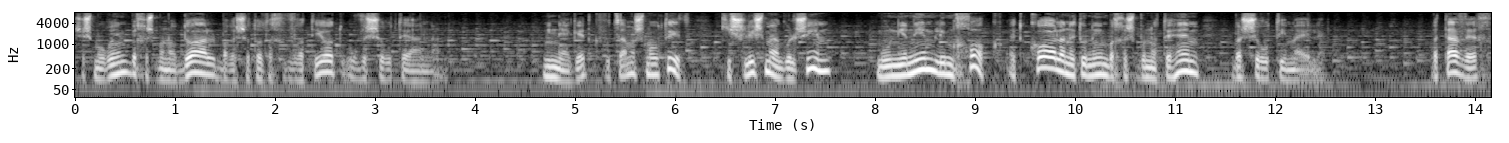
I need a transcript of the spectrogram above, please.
ששמורים בחשבונות דואל, ברשתות החברתיות ובשירותי הענן. מנגד, קבוצה משמעותית, כשליש מהגולשים, מעוניינים למחוק את כל הנתונים בחשבונותיהם בשירותים האלה. בתווך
